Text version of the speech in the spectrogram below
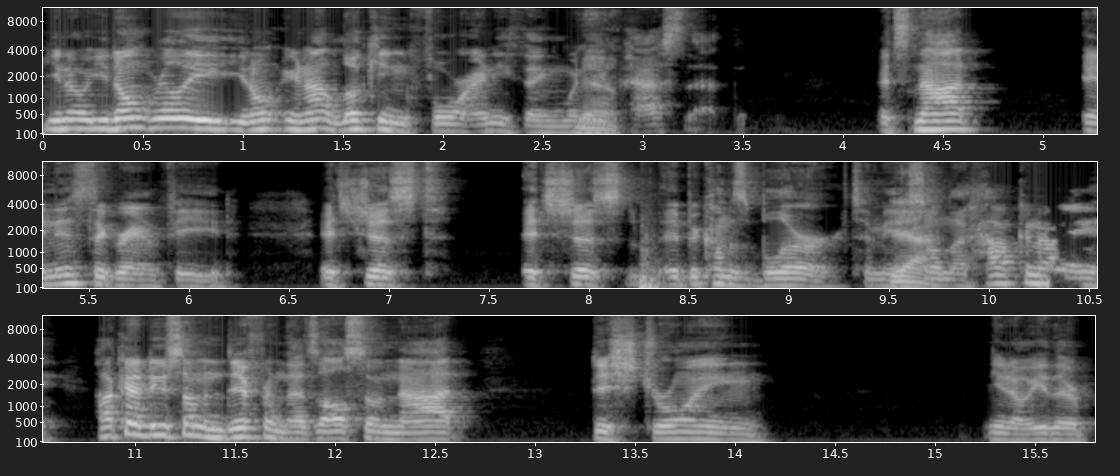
You know, you don't really, you don't, you're not looking for anything when Yeah. you pass that. It's not an Instagram feed. It's just, it's just, it becomes blur to me. Yeah. So I'm like, how can I, how can I do something different that's also not destroying, you know, either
